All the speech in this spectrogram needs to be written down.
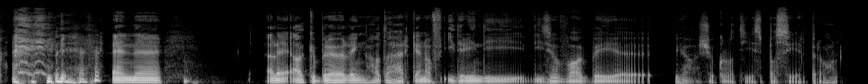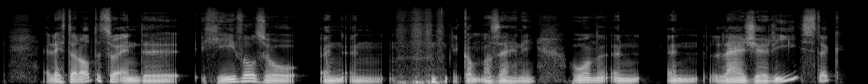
en, allee, elke Bruggeling had dat herkennen, of iedereen die, die zo vaak bij, eh, ja, chocolatiers passeert per ongeluk. Er ligt daar altijd zo in de gevel, zo een, een ik kan het maar zeggen, hè, gewoon een, een lingerie-stuk.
